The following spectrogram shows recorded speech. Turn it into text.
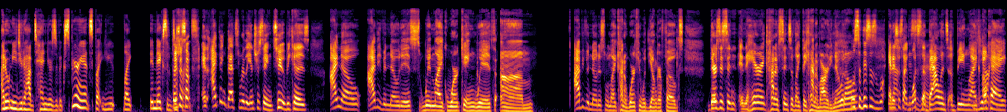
I don't need you to have ten years of experience, but you like it makes a There's difference. some, and I think that's really interesting too because I know I've even noticed when like working with um I've even noticed when like kind of working with younger folks, there's this in, inherent kind of sense of like they kind of already know it all. well, so this is what, and it's just like, what's the it. balance of being like, Yep. okay,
